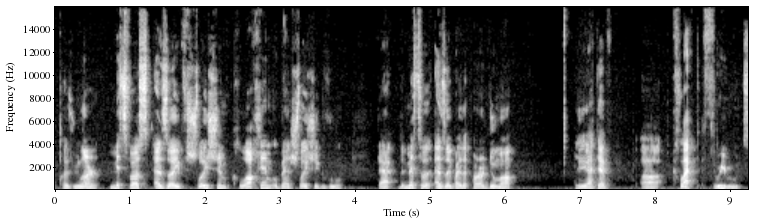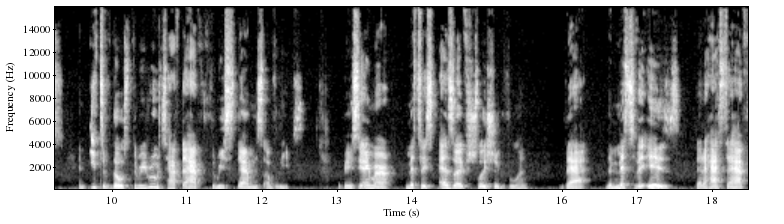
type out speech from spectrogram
because uh, we learned mitzvahs ezayv shloishim kolachim uben shloishim gvulun. That the mitzvah ezayv by the paraduma, you have to have, uh, collect three roots, and each of those three roots have to have three stems of leaves. Rabbi Yossi Eimer mitzvahs ezayv shloishim gvulun. That the mitzvah is that it has to have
